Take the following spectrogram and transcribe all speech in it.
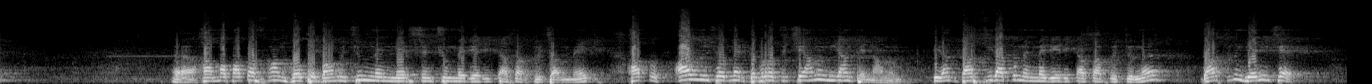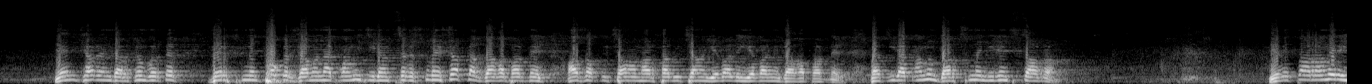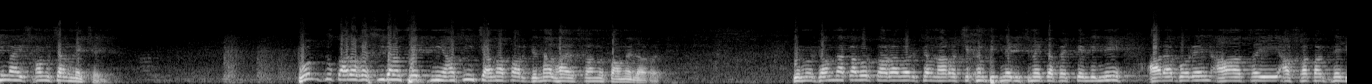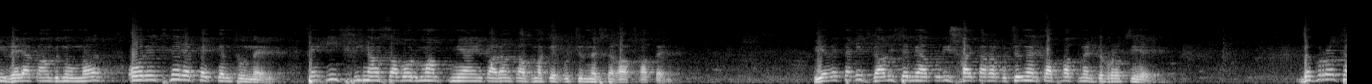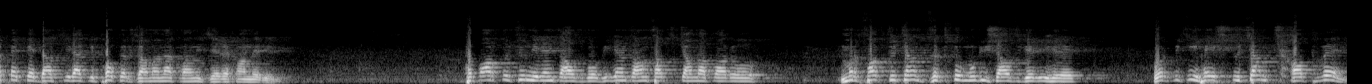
համապատասխան հոգեբանությունն են ներշնչում մեր երիտասարդության մեջ, հատուկ այն ինչ որ մեր դպրոցը չի անում, իրանք են անում։ Իրանք դաստիարակում են մեր երիտասարդությունը, դարձնում երիչեր։ Երիչար են դարձնում, որտեղ վերցնում են փոքր ժամանակվանից իրանք սրսկում են շատ լավ գաղափարներ, ազատության, արդարության եւ այլն եւ այլն գաղափարներ, բայց իրականում դարձնում են իրենց ծառան։ Եվ այդ ծառաները հիմա իշխանության մեջ են։ Ոնց դու կարող ես իրանց հետ միասին ճանապարհ գնալ Հայաստանը տանել առաջ։ Ուրեմն ժամանակավոր կառավարության առաջի խնդիրներից մեկը պետք է լինի արագորեն ԱԱՑ-ի աշխատանքների վերականգնումը, օրենքները պետք է ընդունել թե ինչ ֆինանսավորմամբ միայն կարան կազմակերպություններ ստեղ աշխատեն։ Եվ այդտեղից գալիս է մի հատ ուրիշ խայտարակություններ կապված մեր դպրոցի հետ։ Դպրոցը պետք է դաստիարակի փոքր ժամանակվանից երեխաներին։ Հպարտություն իրենց ազգով, իրենց անցած ճանապարհով, մրցակցության ձգտում ուրիշ ազգերի հետ, որպեսի հեշտությամբ չխապվեն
